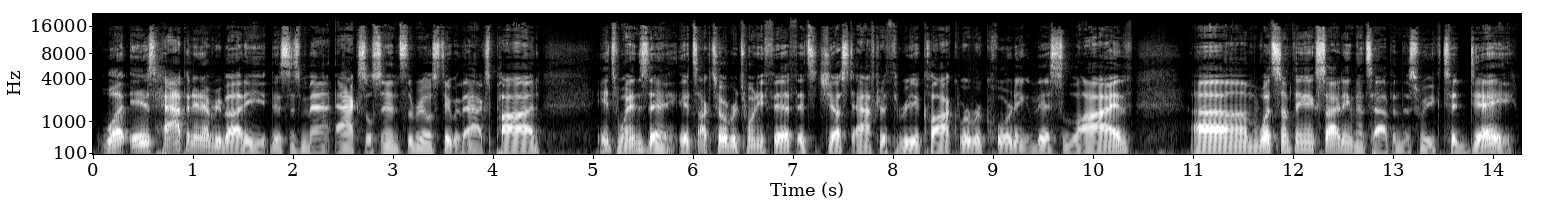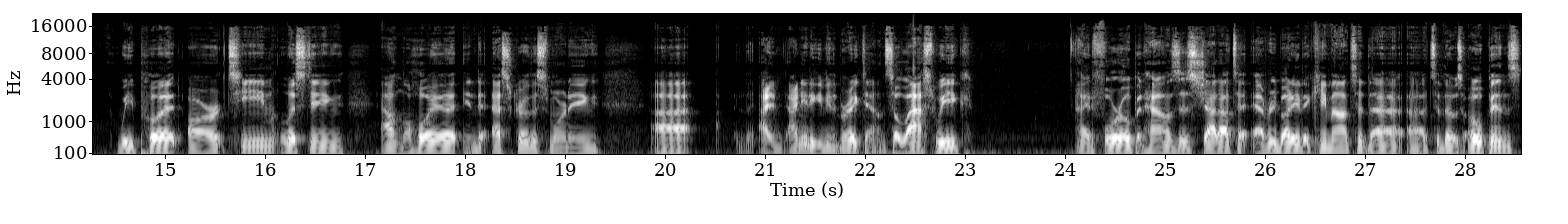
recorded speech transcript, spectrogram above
What is happening, everybody? This is Matt Axelson. It's the Real Estate with Axe pod. It's Wednesday. It's October 25th. It's just after 3 o'clock. We're recording this live. Um, what's something exciting that's happened this week? Today, we put our team listing out in La Jolla into escrow this morning. Uh, I, I need to give you the breakdown. So last week, I had four open houses. Shout out to everybody that came out to the uh, to those opens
